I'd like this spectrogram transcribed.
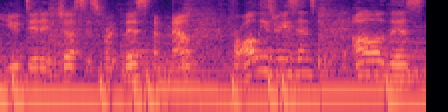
You did it justice for this amount, for all these reasons, and all of this,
